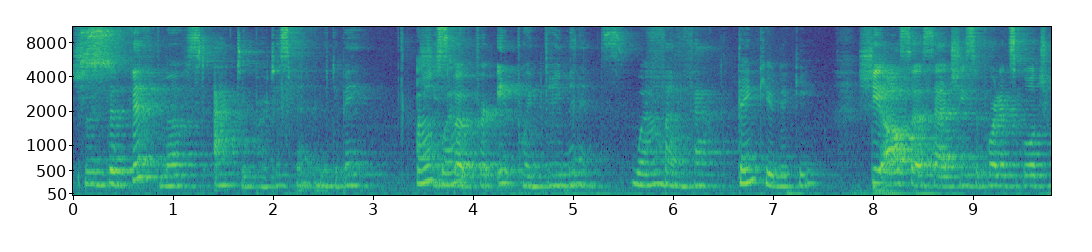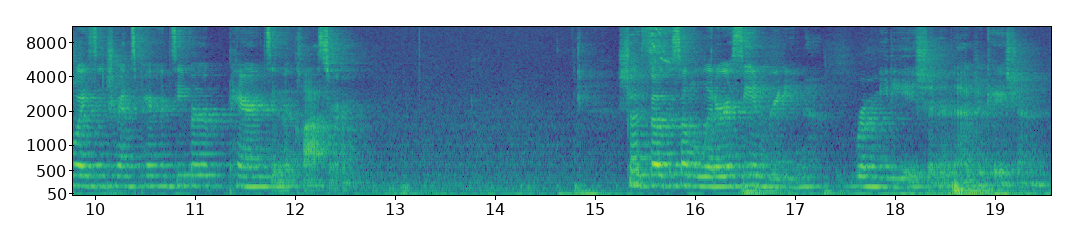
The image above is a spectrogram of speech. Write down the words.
She was the fifth most active participant in the debate. Oh, she wow. spoke for 8.3 minutes. Wow. Fun fact. Thank you, Nikki. She also said she supported school choice and transparency for parents in the classroom. She would That's- focus on literacy and reading remediation and education.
